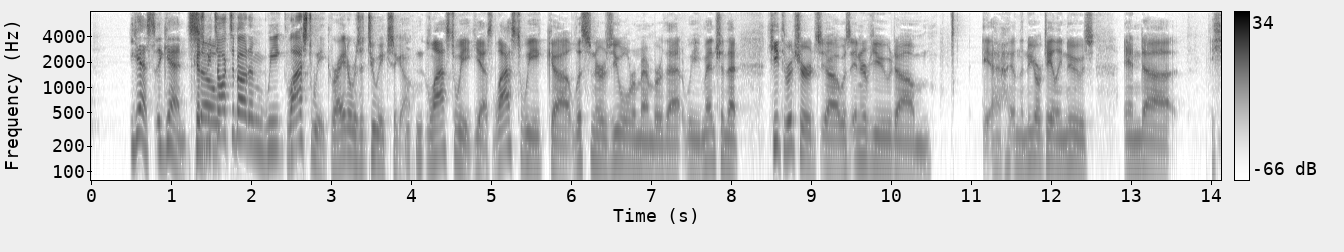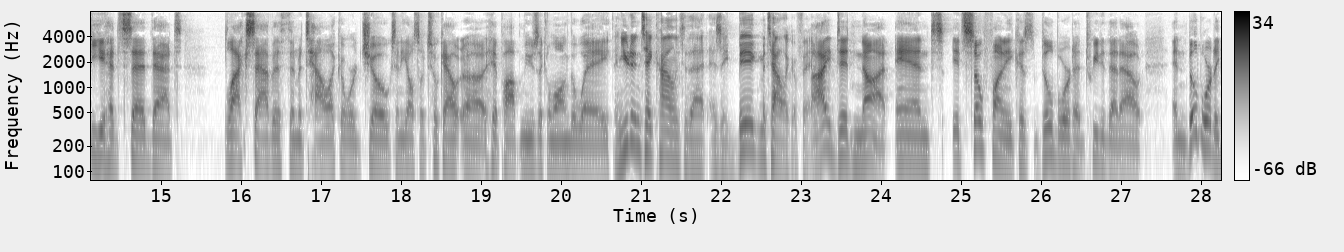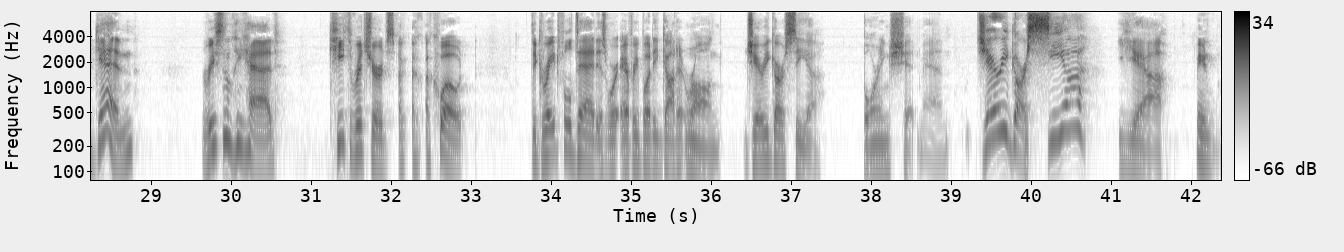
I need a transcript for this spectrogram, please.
Yes, again. Because we talked about him week last week, right? Or was it two weeks ago? last week yes last week uh, listeners you will remember that we mentioned that keith richards uh, was interviewed um, in the new york daily news and uh, he had said that black sabbath and metallica were jokes and he also took out uh, hip-hop music along the way And you didn't take kindly to that as a big Metallica fan. I did not. And it's so funny because Billboard had tweeted that out. And Billboard again recently had Keith Richards, a, a- a quote The Grateful Dead is where everybody got it wrong. Jerry Garcia. Boring shit, man. Jerry Garcia? Yeah. I mean,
